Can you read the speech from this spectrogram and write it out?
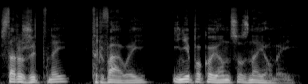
starożytnej, trwałej i niepokojąco znajomej.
